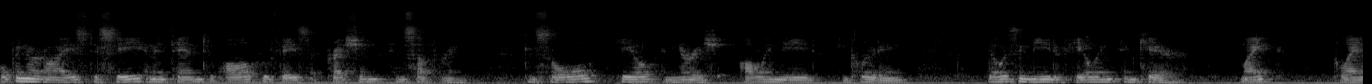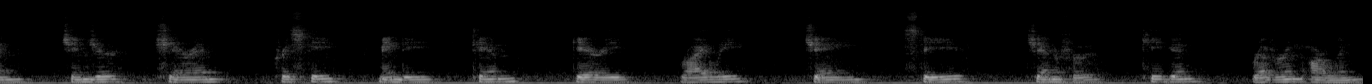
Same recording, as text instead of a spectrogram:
Open our eyes to see and attend to all who face oppression and suffering. Console, heal, and nourish all in need, including those in need of healing and care. Mike, Glenn, Ginger, Sharon, Christy, Mindy, Tim, Gary, Riley, Jane, Steve, Jennifer, Keegan, Reverend Arlen,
